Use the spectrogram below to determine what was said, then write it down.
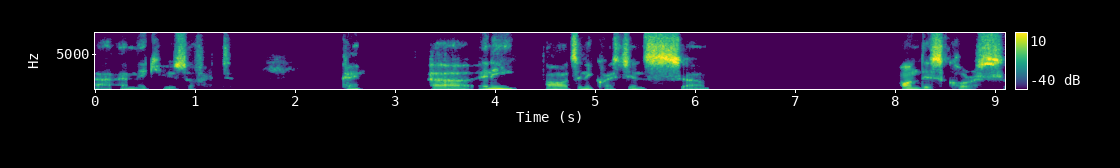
uh, and make use of it. Okay. Uh, any thoughts, any questions um, on this course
